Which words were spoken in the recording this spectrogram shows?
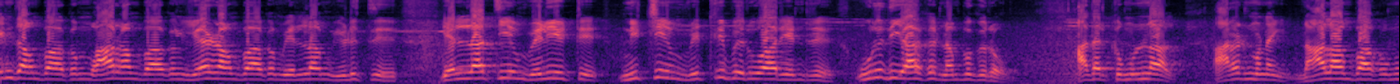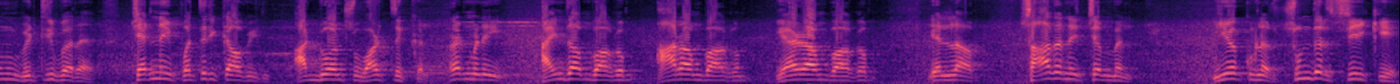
ஐந்தாம் பாகம் ஆறாம் பாகம் ஏழாம் பாகம் எல்லாம் எடுத்து எல்லாத்தையும் வெளியிட்டு நிச்சயம் வெற்றி பெறுவார் என்று உறுதியாக நம்புகிறோம். அதற்கு முன்னால் அரண்மனை நாலாம் பாகமும் வெற்றி பெற சென்னை பத்திரிகாவின் அட்வான்ஸ் வாழ்த்துக்கள். அரண்மனை ஐந்தாம் பாகம் ஆறாம் பாகம் ஏழாம் பாகம் எல்லாம் சாதனை செம்மன் இயக்குனர் சுந்தர் சி. கே.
